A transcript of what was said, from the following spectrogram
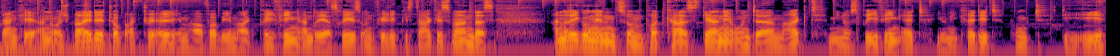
Danke an euch beide. Top aktuell im HVB Marktbriefing. Andreas Rees und Philipp Gistakis waren das. Anregungen zum Podcast gerne unter markt-briefing at unicredit.de.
